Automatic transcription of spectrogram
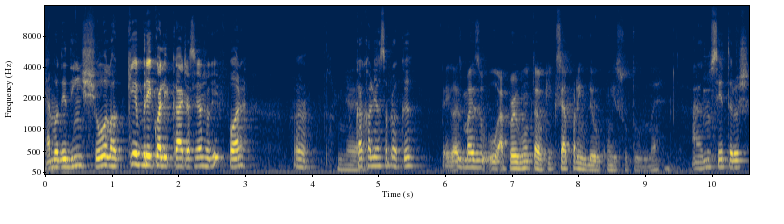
Aí meu dedo inchou, logo quebrei com o alicate, assim, já joguei fora. Ah, É. ficar com a aliança pra. Pegou, Mas o- a pergunta é, o que, que você aprendeu com isso tudo, né? Ah, não sei, trouxa.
